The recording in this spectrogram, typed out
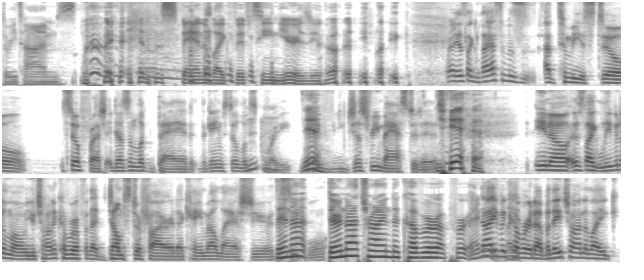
three times in the span of like 15 years. You know, what I mean? like Right, it's like Last of Us uh, to me is still still fresh. It doesn't look bad. The game still looks great. Yeah. You just remastered it. yeah, you know, it's like leave it alone. You're trying to cover up for that dumpster fire that came out last year. The they're not they're not trying to cover up for any. not even like- cover it up, but they trying to like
